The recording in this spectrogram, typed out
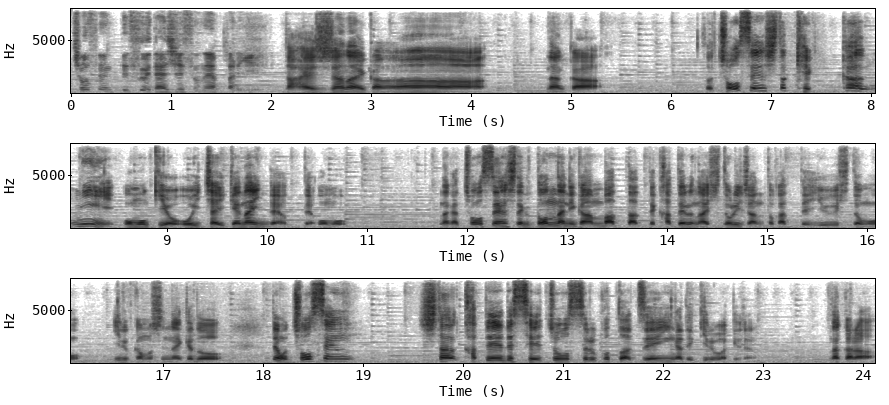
挑戦ってすごい大事ですよねやっぱり。大事じゃないかな。なんかそう挑戦した結果に重きを置いちゃいけないんだよって思う。なんか挑戦してどんなに頑張ったって勝てるのは一人じゃんとかっていう人もいるかもしれないけどでも挑戦した過程で成長することは全員ができるわけじゃん。だから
